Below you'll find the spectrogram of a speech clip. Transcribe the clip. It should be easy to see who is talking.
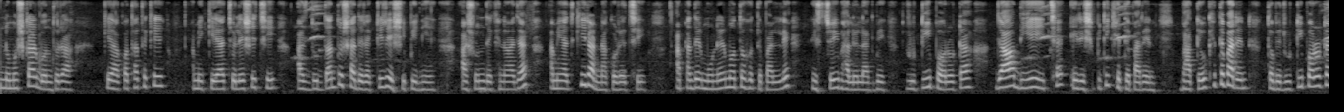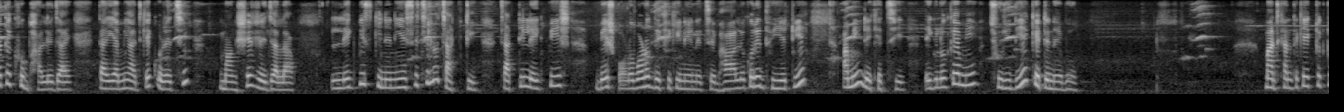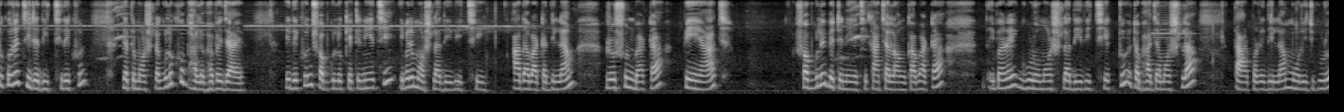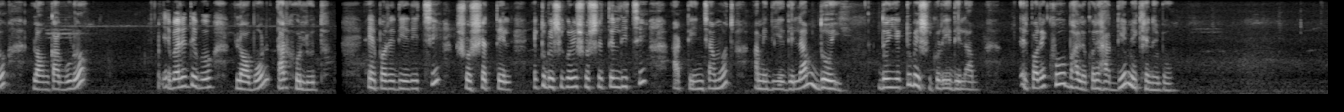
Speaker 1: নমস্কার বন্ধুরা, কেয়া কথা থেকে আমি কেয়া চলে এসেছি আজ দুর্দান্ত স্বাদের একটি রেসিপি নিয়ে। আসুন দেখে নেওয়া যাক আমি আজ কী রান্না করেছি। আপনাদের মনের মতো হতে পারলে নিশ্চয়ই ভালো লাগবে। রুটি, পরোটা, যা দিয়ে ইচ্ছা এই রেসিপিটি খেতে পারেন। ভাতেও খেতে পারেন, তবে রুটি, পরোটাতে খুব ভালো যায়। তাই আমি আজকে করেছি মাংসের রেজালা। লেগ পিস কিনে নিয়ে এসেছিল চারটি। চারটি লেগ পিস বেশ বড় বড় দেখে কিনে এনেছে। ভালো করে ধুয়ে টুয়ে আমি রেখেছি। এগুলোকে আমি ছুরি দিয়ে কেটে নেব। মাঝখান থেকে একটু একটু করে চিড়ে দিচ্ছি, দেখুন, যাতে মশলাগুলো খুব ভালোভাবে যায়। এই দেখুন, সবগুলো কেটে নিয়েছি। এবারে মশলা দিয়ে দিচ্ছি। আদা বাটা দিলাম, রসুন বাটা, পেঁয়াজ, সবগুলোই বেটে নিয়েছি। কাঁচা লঙ্কা বাটা, এবারে গুঁড়ো মশলা দিয়ে দিচ্ছি একটু। এটা ভাজা মশলা। তারপরে দিলাম মরিচ গুঁড়ো, লঙ্কা গুঁড়ো। এবারে দেব লবণ আর হলুদ। এরপরে দিয়ে দিচ্ছি সর্ষের তেল। একটু বেশি করে সর্ষের তেল দিচ্ছি আর তিন চামচ আমি দিয়ে দিলাম দই। দই একটু বেশি করেই দিলাম। এরপরে খুব ভালো করে হাত দিয়ে মেখে নেব।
